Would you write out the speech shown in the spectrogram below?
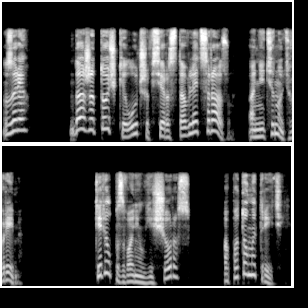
«Зря. Даже точки лучше все расставлять сразу, а не тянуть время». Кирилл позвонил еще раз, а потом и третий.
